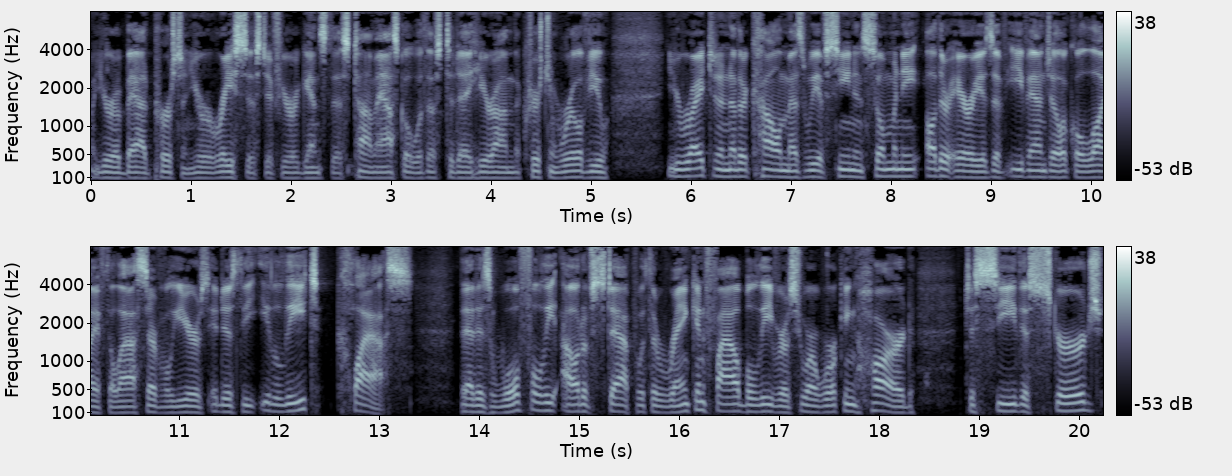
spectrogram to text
You're a bad person. You're a racist if you're against this. Tom Ascol with us today here on the Christian Worldview. You write in another column, as we have seen in so many other areas of evangelical life the last several years, it is the elite class that is woefully out of step with the rank and file believers who are working hard to see the scourge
